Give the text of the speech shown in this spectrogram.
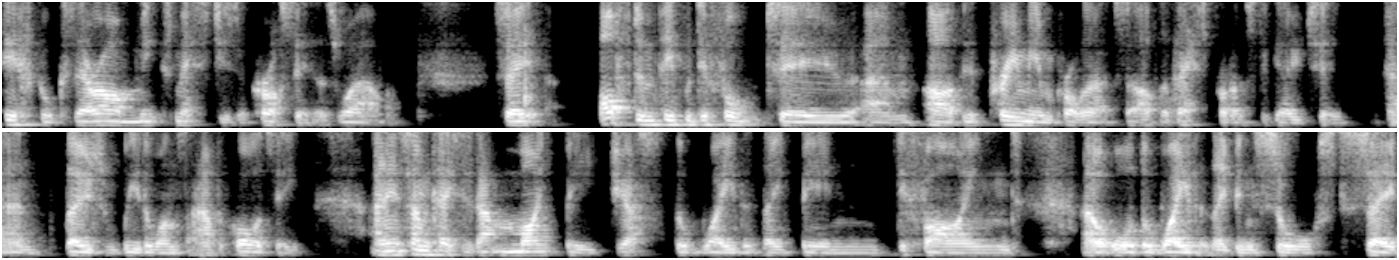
difficult because there are mixed messages across it as well. So often people default to um, are the premium products are the best products to go to, and those will be the ones that have the quality. And in some cases, that might be just the way that they've been defined uh, or the way that they've been sourced. So,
